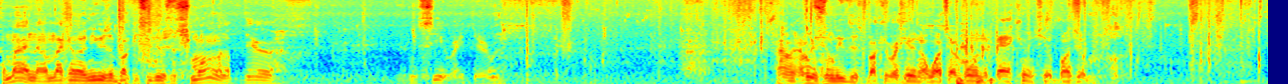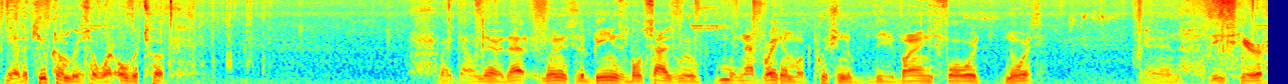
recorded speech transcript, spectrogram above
Come on now. I'm not going to use a bucket. See, there's a small one up there. You can see it right there. I'm just going to leave this bucket right here. Now watch. I'll go in the back here and see a bunch of them. Yeah, the cucumbers are what overtook right down there. That went into the beans both sides. We were not breaking them, but pushing the, the vines forward north. And these here,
